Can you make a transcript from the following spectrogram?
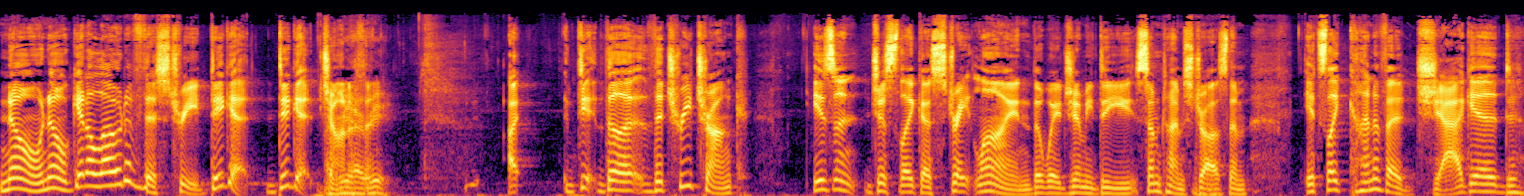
No, no, get a load of this tree. Dig it, dig it, Jonathan. I, di- the the tree trunk isn't just like a straight line the way Jimmy D sometimes draws them. It's like kind of a jagged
